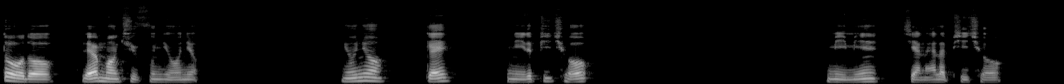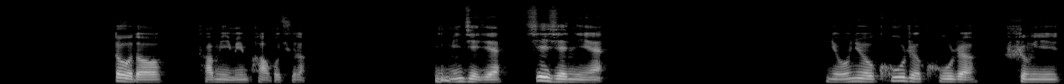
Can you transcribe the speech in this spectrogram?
豆豆连忙去扶牛牛。牛牛，给你的皮球。米米捡来了皮球。豆豆朝米米跑过去了。米米姐姐，谢谢你。牛牛哭着哭着，声音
